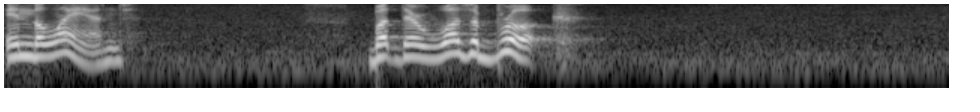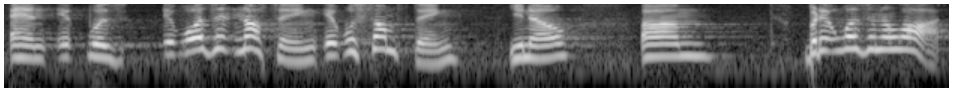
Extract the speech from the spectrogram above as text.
in the land, but there was a brook, and it was it wasn't nothing; it was something, you know, um, but it wasn't a lot.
